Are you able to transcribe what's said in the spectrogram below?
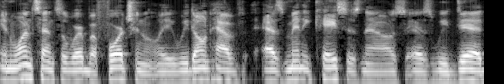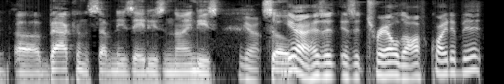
in one sense of the word, but fortunately, we don't have as many cases now as, as we did uh, back in the 70s, 80s, and 90s. Yeah. So yeah, has it has it trailed off quite a bit?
